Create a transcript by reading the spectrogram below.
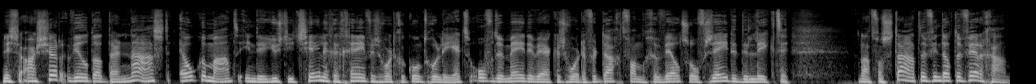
Minister Ascher wil dat daarnaast elke maand in de justitiële gegevens wordt gecontroleerd of de medewerkers worden verdacht van gewelds- of zedendelicten. De Raad van State vindt dat te ver gaan.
